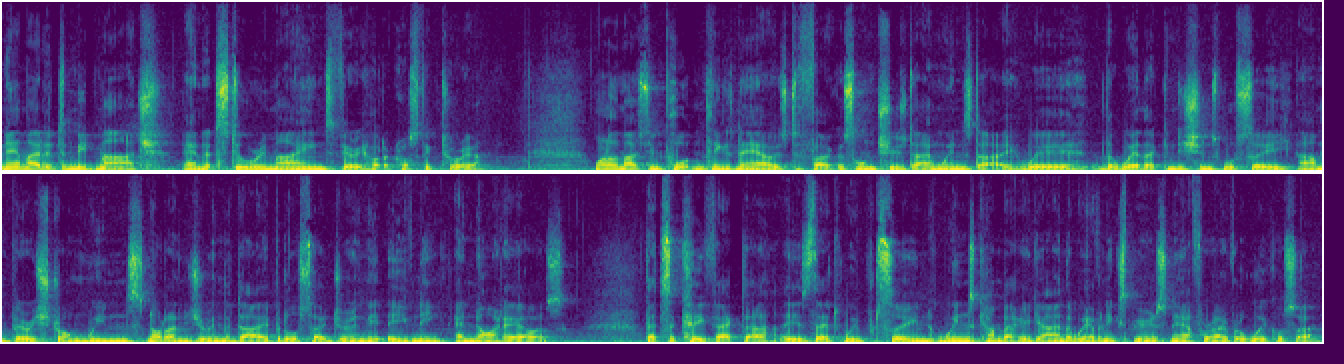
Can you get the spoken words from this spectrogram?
now made it to mid-March and it still remains very hot across Victoria. One of the most important things now is to focus on Tuesday and Wednesday where the weather conditions will see um, very strong winds not only during the day but also during the evening and night hours. That's a key factor is that we've seen winds come back again that we haven't experienced now for over a week or so.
